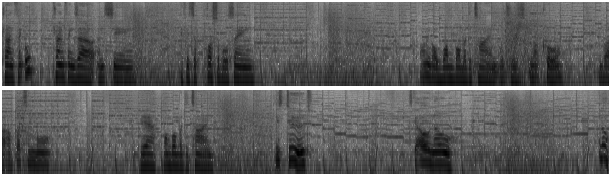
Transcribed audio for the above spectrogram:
trying things. Oh, trying things out and seeing if it's a possible thing. I only got one bomb at a time, which is not cool. But I've got some more. Yeah, one bomb at a time. This dude. Let's go. Oh no. Oh no.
